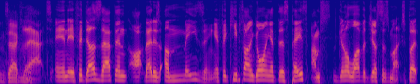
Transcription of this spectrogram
exactly. that. And if it does that, then uh, that is amazing. If it keeps on going at this pace, I'm s- gonna love it just as much. But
